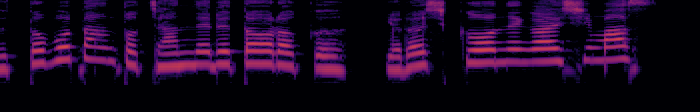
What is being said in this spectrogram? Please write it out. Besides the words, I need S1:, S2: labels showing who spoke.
S1: グッドボタンとチャンネル登録よろしくお願いします。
